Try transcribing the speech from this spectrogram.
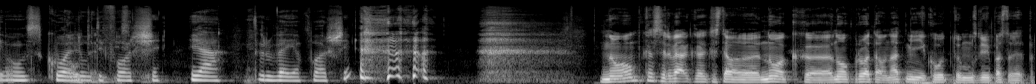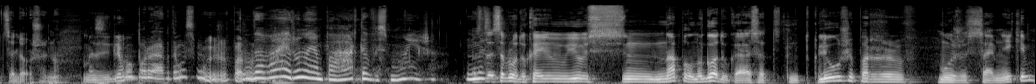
ir uz ko ļoti forši. Jā, tur bija forši. Nu, kas ir vēl, kas tev nok, nok protā un atmiņā, ko tu mums gribi pastāstīt par ceļošanu? Mēs gribam par ārdavas mūžu. Par... Davai runājam par ārdavas mūžu. Nu, Es saprotu, ka jū- jūs napilnu godu, kā esat kļuvuši par mūžu saimniekiem.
